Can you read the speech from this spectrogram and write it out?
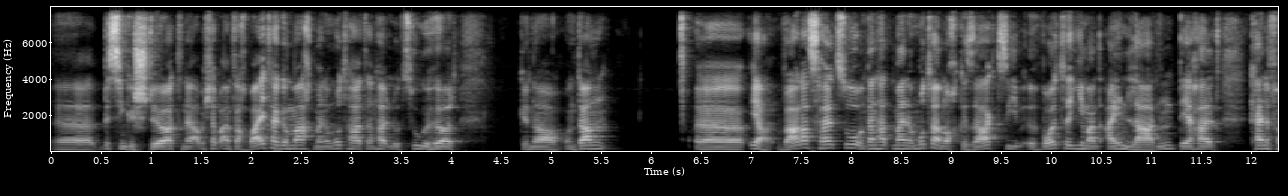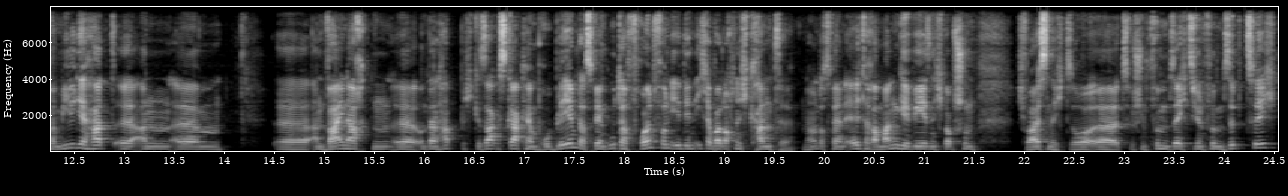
äh, bisschen gestört, ne, aber ich habe einfach weitergemacht, meine Mutter hat dann halt nur zugehört, genau, und dann, äh, ja, war das halt so, und dann hat meine Mutter noch gesagt, sie äh, wollte jemand einladen, der halt keine Familie hat äh, an, ähm, äh, an Weihnachten äh, und dann habe ich gesagt, ist gar kein Problem, das wäre ein guter Freund von ihr, den ich aber noch nicht kannte. Ne? Das wäre ein älterer Mann gewesen, ich glaube schon, ich weiß nicht, so äh, zwischen 65 und 75.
